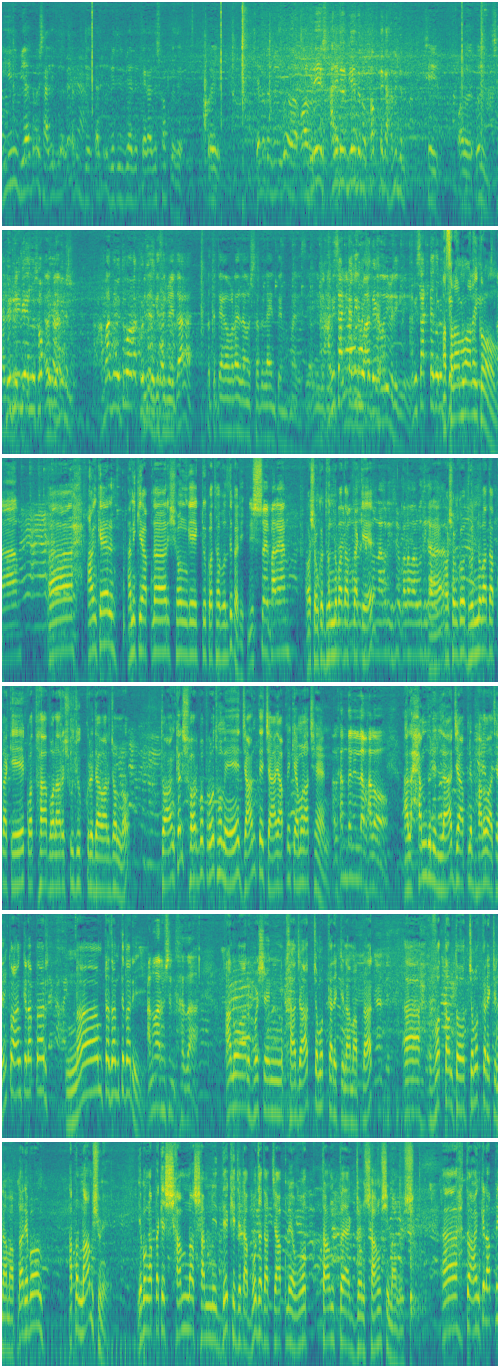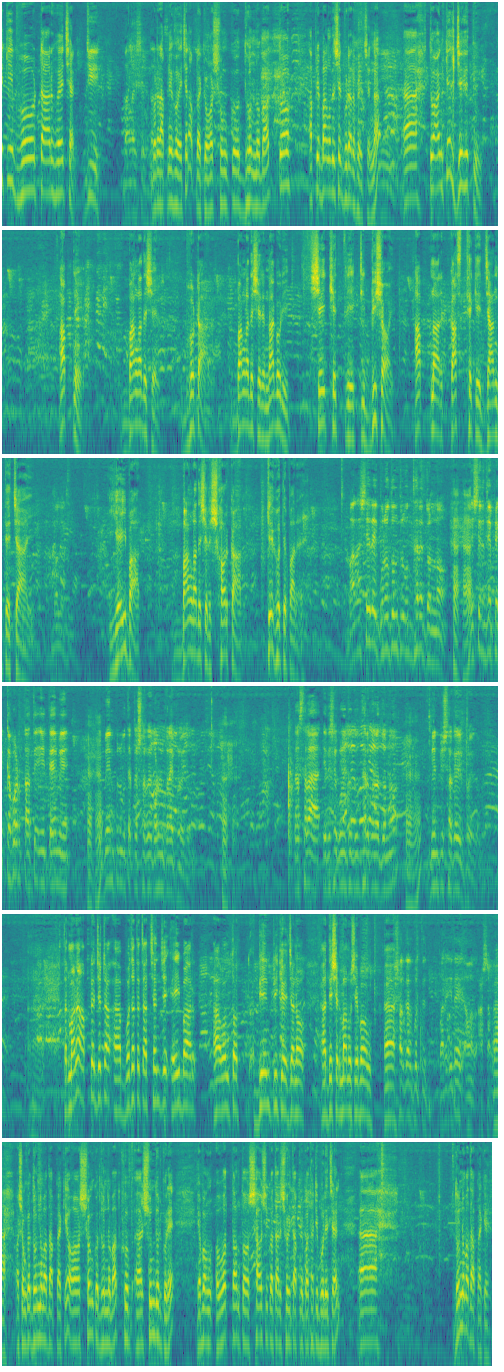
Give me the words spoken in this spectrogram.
কি বিয়া করে শালি বিয়া বেটির বিয়া টাকা দিয়ে সব করে ওই শালিটার বিয়ে দেন সব থেকে আমি দেন। সেই ওই শালি বিয়ে সব থেকে আমি দেন। আমাকে তো ওরা ক্ষতি গেছে মেয়েটা। আমি আসসালামু আলাইকুম। আঙ্কেল কি আপনার সঙ্গে একটু কথা বলতে পারি? নিশ্চয় পারেন। অসংখ্য ধন্যবাদ আপনাকে। অসংখ্য ধন্যবাদ আপনাকে কথা বলার সুযোগ করে দেওয়ার জন্য। তো আঙ্কেল সর্বপ্রথমে জানতে চাই আপনি কেমন আছেন? আলহামদুলিল্লাহ ভালো। আলহামদুলিল্লাহ যে আপনি ভালো আছেন। তো আঙ্কেল আপনার নামটা জানতে পারি? আনোয়ার হোসেন খাজা। আনোয়ার হোসেন খাজা চমৎকার একটি নাম আপনার। অত্যন্ত চমৎকার একটি নাম আপনার এবং আপনার নাম শুনে এবং আপনাকে সামনাসামনি দেখে যেটা বোঝা যাচ্ছে আপনি অত্যন্ত একজন সাহসী মানুষ। তো আঙ্কেল আপনি কি ভোটার হয়েছেন? জি ভোটার। আপনি হয়েছেন আপনাকে অসংখ্য ধন্যবাদ। তো আপনি বাংলাদেশের ভোটার হয়েছেন না? তো আঙ্কেল যেহেতু আপনি বাংলাদেশের ভোটার বাংলাদেশের নাগরিক সেই ক্ষেত্রে একটি বিষয় আপনার কাছ থেকে জানতে চাই। এইবার বাংলাদেশের সরকার কে হতে পারে বাংলাদেশের এই গণতন্ত্র উদ্ধারের জন্য হ্যাঁ, হ্যাঁ। দেশের যে প্রেক্ষাপট তাতে এই টাইমে। বিএনপির মতো একটা সরকার গঠন করাই প্রয়োজন হ্যাঁ হ্যাঁ তাছাড়া এদেশের গণতন্ত্র উদ্ধার করার জন্য। বিএনপি সরকারের প্রয়োজন তার মানে আপনি যেটা বোঝাতে চাচ্ছেন যে এইবার অন্তত বিএনপিকে যেন দেশের মানুষ এবং সরকার করতে পারে এটাই আমার আশা। অসংখ্য ধন্যবাদ আপনাকে অসংখ্য ধন্যবাদ খুব সুন্দর করে এবং অত্যন্ত সাহসিকতার সহিত আপনি কথাটি বলেছেন। ধন্যবাদ আপনাকে।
